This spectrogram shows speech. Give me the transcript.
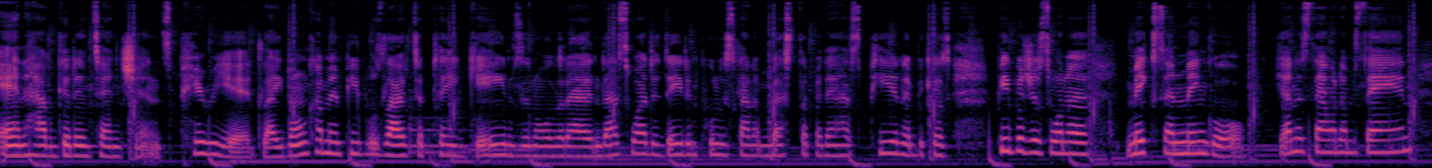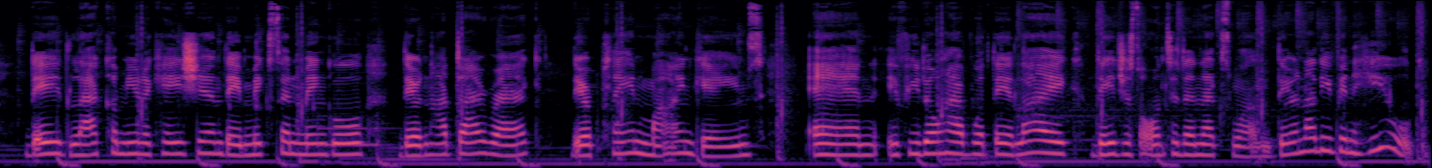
and have good intentions, period. Like, don't come in people's life to play games and all of that. And that's why the dating pool is kind of messed up and it has P in it because people just want to mix and mingle. You understand what I'm saying? They lack communication, they mix and mingle, they're not direct, they're playing mind games and if you don't have what they like, they just on to the next one. They're not even healed.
